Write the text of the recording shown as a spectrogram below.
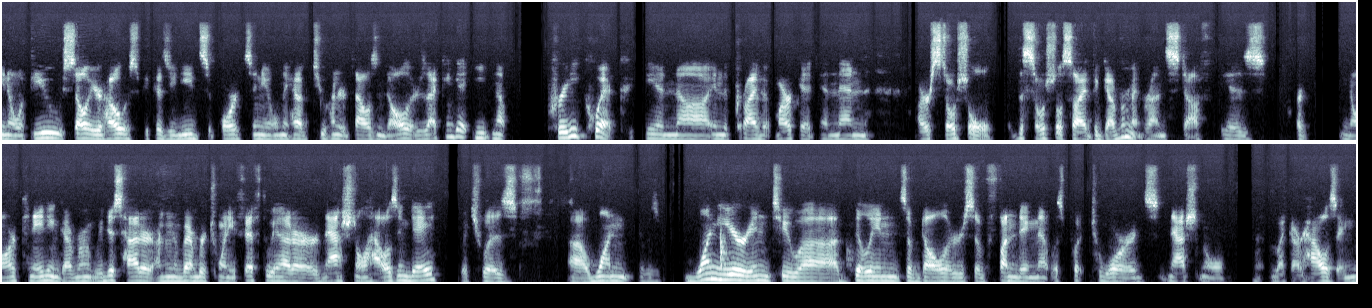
you know, if you sell your house because you need supports and you only have two hundred thousand dollars, that can get eaten up pretty quick in uh, in the private market. And then our social, the social side, the government runs stuff is our, you know, our Canadian government. We just had our on November 25th. We had our National Housing Day, which was uh, one it was one year into uh, billions of dollars of funding that was put towards national like our housing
